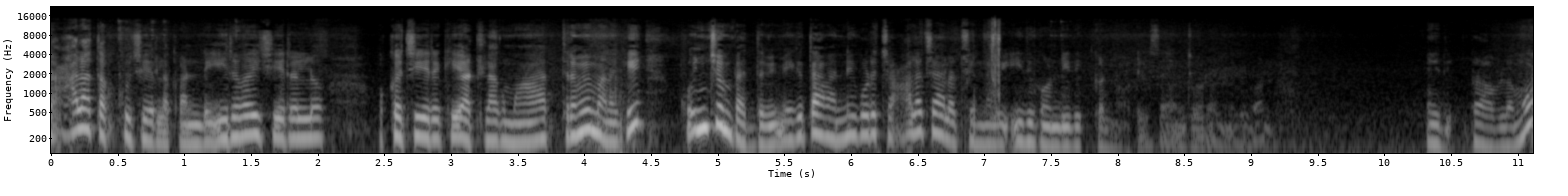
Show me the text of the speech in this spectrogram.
చాలా తక్కువ చీరలకండి. ఇరవై చీరల్లో ఒక చీరకి అట్లాగ మాత్రమే మనకి కొంచెం పెద్దవి. మిగతా అవన్నీ కూడా చాలా చాలా చిన్నవి. ఇదిగోండి ఇది ఇక్కడ నోటీస్ అయింది చూడండి ఇదిగోండి. ఇది ప్రాబ్లము.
